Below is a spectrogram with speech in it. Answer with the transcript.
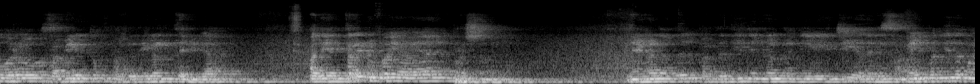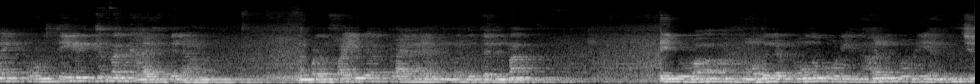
ഓരോ സമയത്തും പദ്ധതികൾ തരിക. അത് എത്ര രൂപയായാലും പ്രശ്നമില്ല. ഞങ്ങളത് പദ്ധതി നിങ്ങൾ അംഗീകരിച്ച് അതിന് സമയബന്ധിതമായി പൂർത്തീകരിക്കുന്ന കാര്യത്തിലാണ് നമ്മൾ ഫൈവ് ഇയർ പ്ലാനിൽ നിങ്ങൾക്ക് തരുന്ന ഈ രൂപ മുതൽ മൂന്ന് കോടി നാല് കോടി അഞ്ച്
